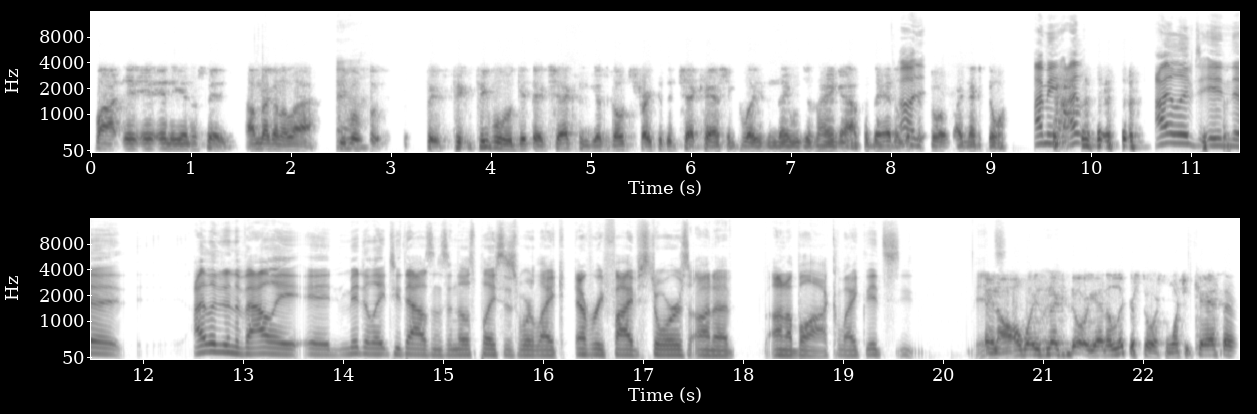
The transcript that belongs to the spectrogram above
spot in, in, in the inner city. I'm not gonna lie. People pe- pe- people would get their checks and just go straight to the check cashing place, and they would just hang out because they had a liquor uh, store right next door. I mean, I I lived in the I lived in the valley in mid to late 2000s, and those places were like every five stores on a on a block. Like it's, it's and always next door, you had a liquor store. So once you cash that,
